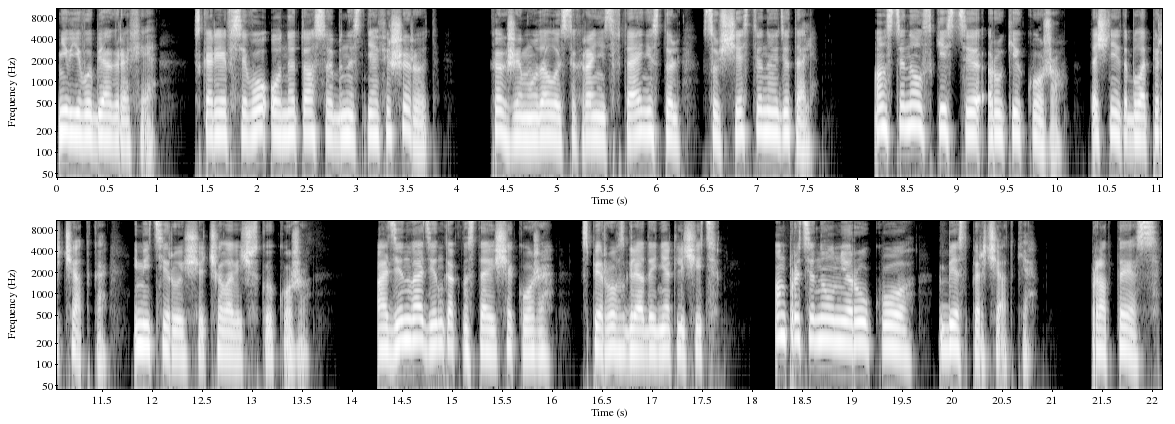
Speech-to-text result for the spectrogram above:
ни в его биографии. Скорее всего, он эту особенность не афиширует. Как же ему удалось сохранить в тайне столь существенную деталь? Он стянул с кисти руки кожу. Точнее, это была перчатка, имитирующая человеческую кожу. Один в один, как настоящая кожа. С первого взгляда не отличить. Он протянул мне руку без перчатки. Протез.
